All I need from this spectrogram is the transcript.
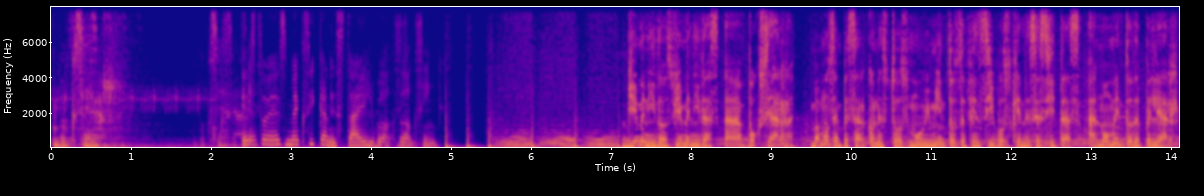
Boxear. Esto es Mexican Style Boxing. Bienvenidos, bienvenidas a Boxear. Vamos a empezar con estos movimientos defensivos que necesitas al momento de pelear.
